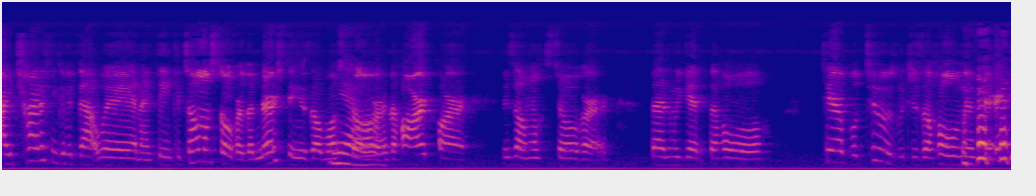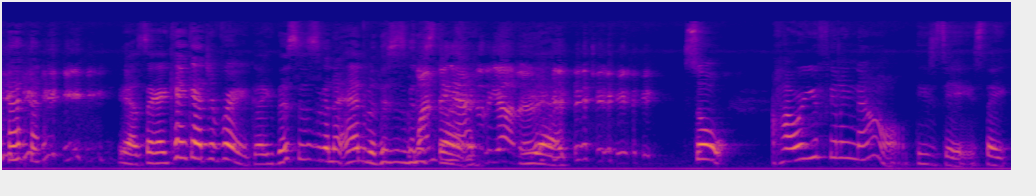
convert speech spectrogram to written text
I try to think of it that way, and I think it's almost over. The nursing is almost yeah. over. The hard part is almost over. Then we get the whole terrible twos, which is a whole new thing. yeah, it's like I can't catch a break. Like this is gonna end, but this is gonna one start. thing after the other. Yeah. so, how are you feeling now these days? Like,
